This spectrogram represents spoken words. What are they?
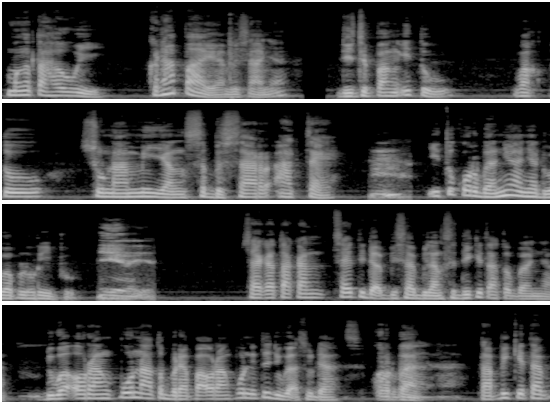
mengetahui kenapa ya misalnya di Jepang itu waktu tsunami yang sebesar Aceh Hmm. itu korbannya hanya 20.000 ribu. Iya, iya. Saya katakan saya tidak bisa bilang sedikit atau banyak. Hmm. Dua orang pun atau berapa orang pun itu juga sudah Korban. Hah. Tapi kita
